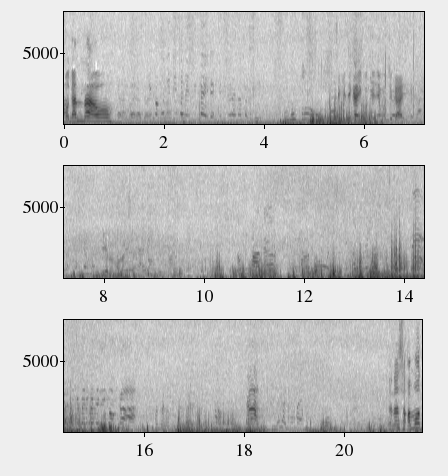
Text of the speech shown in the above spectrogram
Maganda oh. Sige Jikay, continue mo Jikay. Hindi mo lang siya. Yan nasa kamot.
